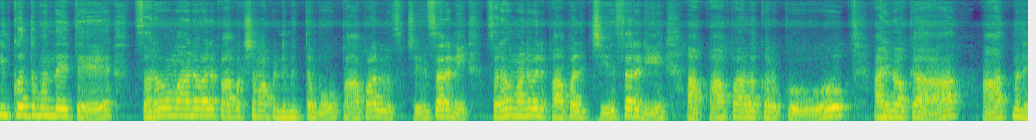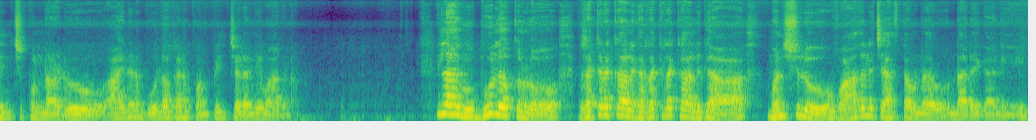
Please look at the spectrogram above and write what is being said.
ఇంకొంతమంది అయితే సర్వమానవాళి పాపక్షమాపణ నిమిత్తము పాపాలు చేశారని సర్వమానవాళి పాపాలు చేశారని ఆ పాపాల కొరకు ఆయన ఒక ఆత్మను ఎంచుకున్నాడు. ఆయనను భూలోకాన్ని పంపించాడని వాదన. ఇలాగ భూలోకంలో రకరకాలుగా రకరకాలుగా మనుషులు వాదన చేస్తూ ఉన్నారు ఉన్నారే కానీ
